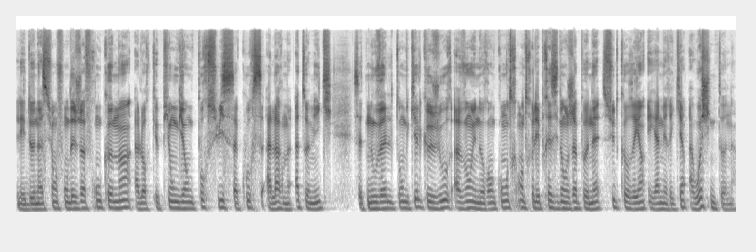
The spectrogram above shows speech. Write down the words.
Les deux nations font déjà front commun alors que Pyongyang poursuit sa course à l'arme atomique. Cette nouvelle tombe quelques jours avant une rencontre entre les présidents japonais, sud-coréens et américains à Washington.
